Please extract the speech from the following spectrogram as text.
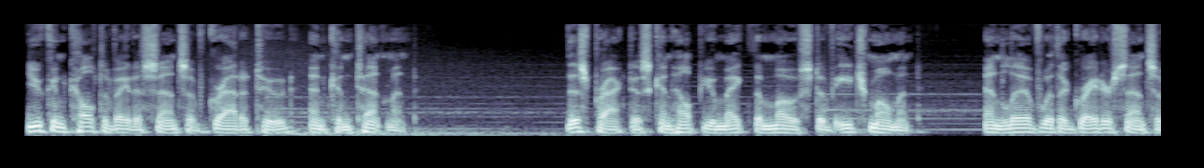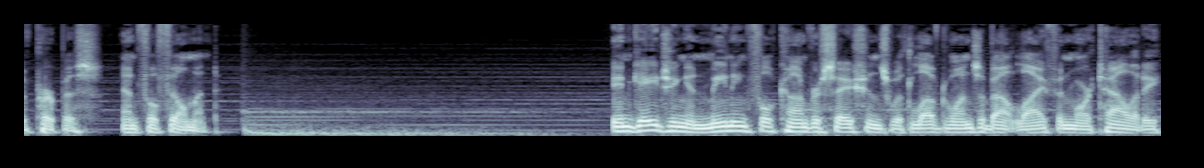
you can cultivate a sense of gratitude and contentment. This practice can help you make the most of each moment and live with a greater sense of purpose and fulfillment. Engaging in meaningful conversations with loved ones about life and mortality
